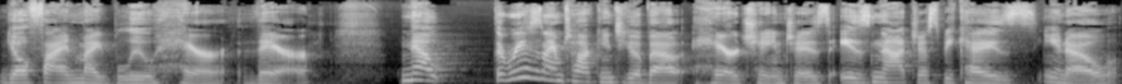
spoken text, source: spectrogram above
You'll find my blue hair there. Now, the reason I'm talking to you about hair changes is not just because, you know,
